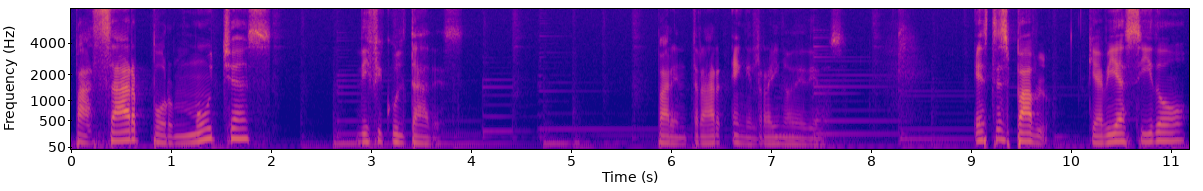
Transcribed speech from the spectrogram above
pasar por muchas dificultades para entrar en el reino de Dios. Este es Pablo, que había sido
